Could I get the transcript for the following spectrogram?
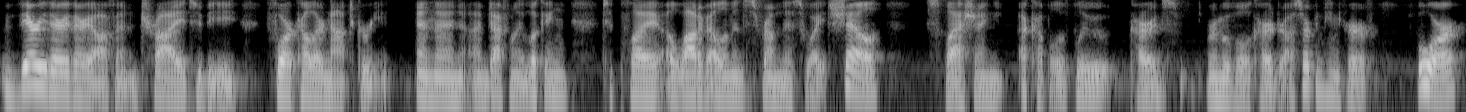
very, very, very often try to be four color, not green. And then I'm definitely looking to play a lot of elements from this white shell, splashing a couple of blue cards, removal card draw serpentine curve, or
